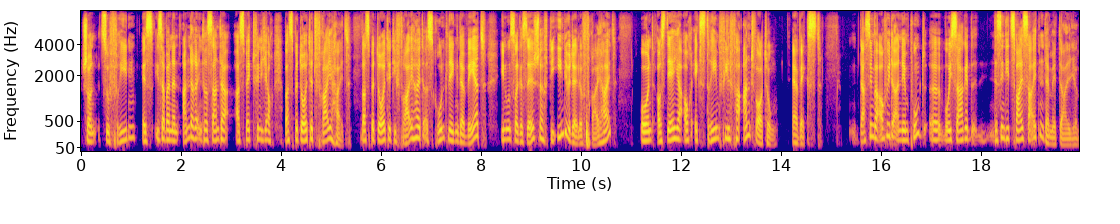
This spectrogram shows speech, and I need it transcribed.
schon zufrieden. Es ist aber ein anderer interessanter Aspekt, finde ich auch, was bedeutet Freiheit? Was bedeutet die Freiheit als grundlegender Wert in unserer Gesellschaft, die individuelle Freiheit und aus der ja auch extrem viel Verantwortung erwächst? Da sind wir auch wieder an dem Punkt, äh, wo ich sage, das sind die zwei Seiten der Medaille.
